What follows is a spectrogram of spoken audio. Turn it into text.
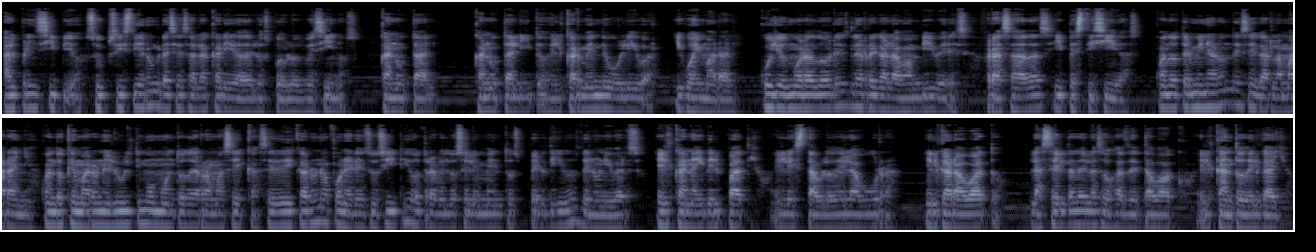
Al principio subsistieron gracias a la caridad de los pueblos vecinos, Canutal, Canutalito, el Carmen de Bolívar y Guaymaral cuyos moradores le regalaban víveres, frazadas y pesticidas. Cuando terminaron de cegar la maraña, cuando quemaron el último monto de rama seca, se dedicaron a poner en su sitio otra vez los elementos perdidos del universo. El canay del patio, el establo de la burra, el garabato, la celda de las hojas de tabaco, el canto del gallo,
